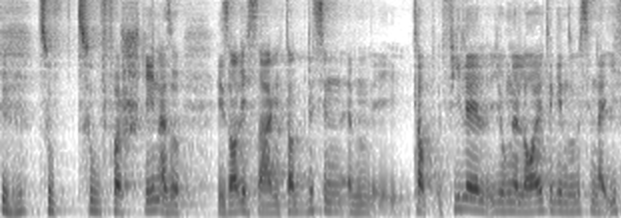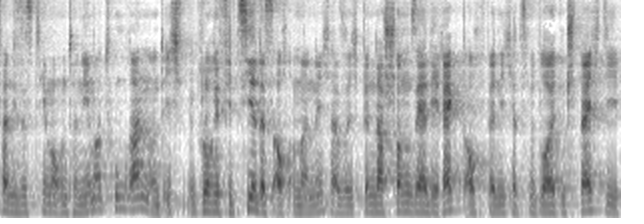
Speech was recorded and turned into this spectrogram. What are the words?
mhm. zu, zu verstehen. Also wie soll ich sagen, ich glaube, ein bisschen, ähm, ich glaube, viele junge Leute gehen so ein bisschen naiv an dieses Thema Unternehmertum ran und ich glorifiziere das auch immer nicht. Also ich bin da schon sehr direkt, auch wenn ich jetzt mit Leuten spreche, die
